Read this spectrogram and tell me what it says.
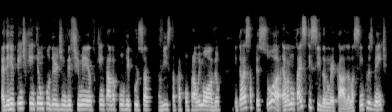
É de repente quem tem um poder de investimento, quem estava com recurso à vista para comprar um imóvel. Então essa pessoa, ela não está esquecida no mercado, ela simplesmente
